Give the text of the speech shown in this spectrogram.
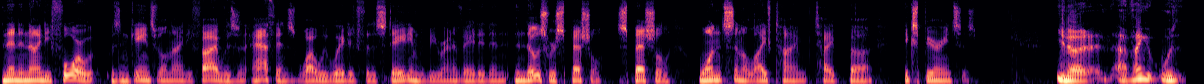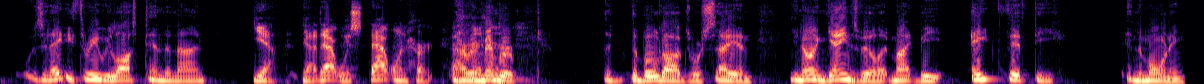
and then in 94 was in gainesville 95 was in athens while we waited for the stadium to be renovated and, and those were special special once in a lifetime type uh, experiences you know i think it was was it 83 we lost 10 to 9 yeah yeah that was that one hurt. I remember the, the bulldogs were saying you know in gainesville it might be 8.50 in the morning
